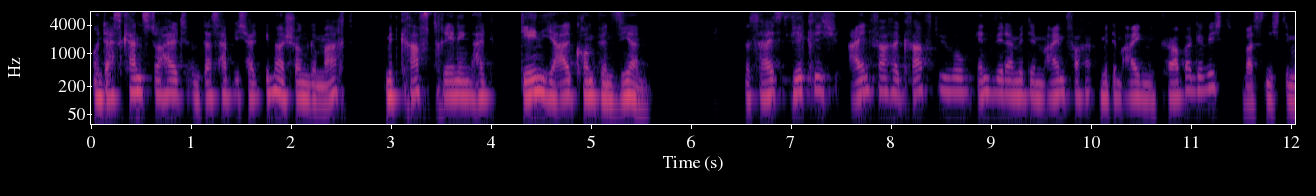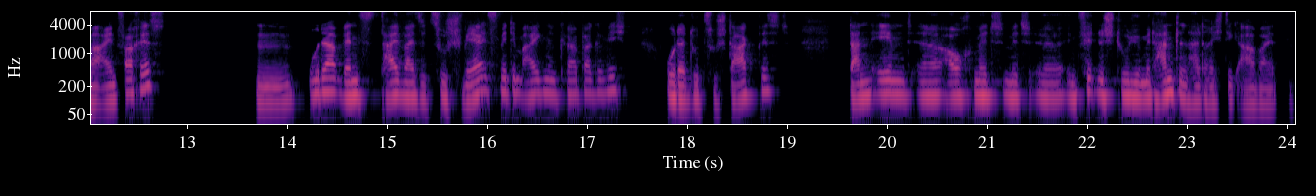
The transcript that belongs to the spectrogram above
Und das kannst du halt, und das habe ich halt immer schon gemacht, mit Krafttraining halt genial kompensieren. Das heißt wirklich einfache Kraftübung, entweder mit dem, einfach, mit dem eigenen Körpergewicht, was nicht immer einfach ist, mhm. oder wenn es teilweise zu schwer ist mit dem eigenen Körpergewicht oder du zu stark bist, dann eben äh, auch mit, mit äh, im Fitnessstudio mit Handeln halt richtig arbeiten.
